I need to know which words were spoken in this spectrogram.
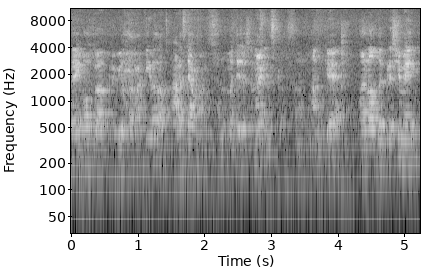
deia molt que no hi havia alternativa, doncs ara estem en el mateix escenari en què en el decreixement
